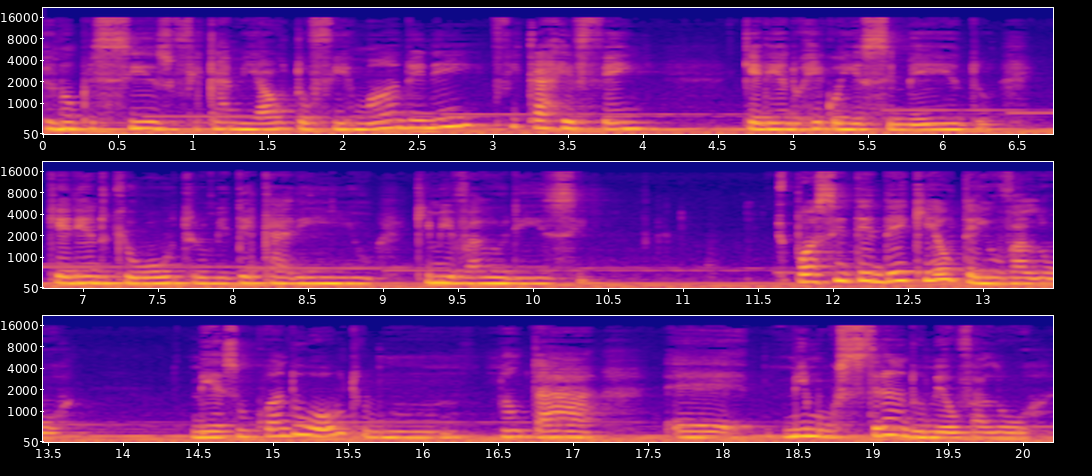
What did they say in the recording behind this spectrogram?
Eu não preciso ficar me autoafirmando e nem ficar refém, querendo reconhecimento, querendo que o outro me dê carinho, que me valorize. Eu posso entender que eu tenho valor, mesmo quando o outro não está é, me mostrando o meu valor.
